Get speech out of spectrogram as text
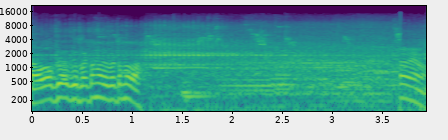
ആ ഓക്കെ ഓക്കെ പെട്ടെന്ന് പെട്ടെന്ന് വാ വേണോ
